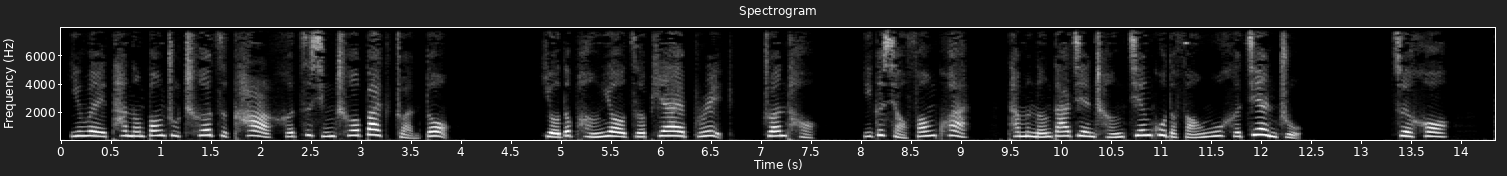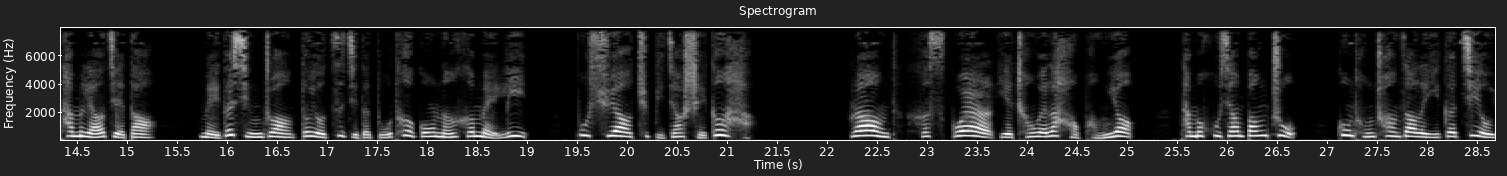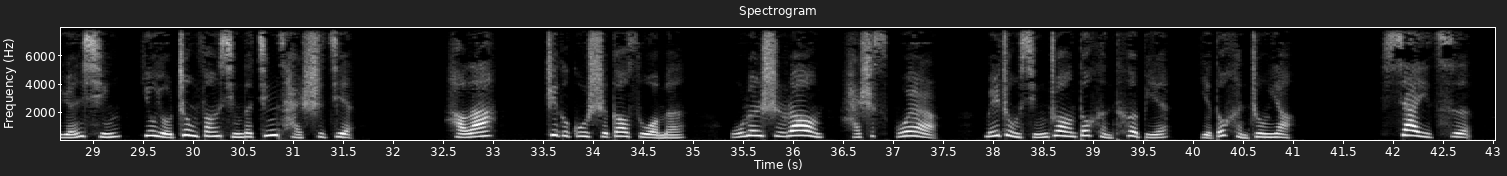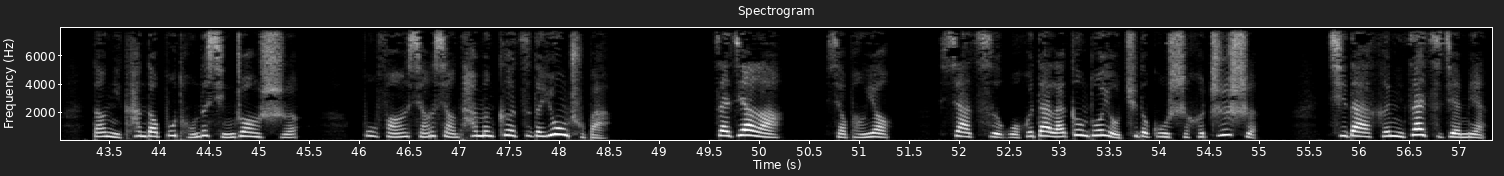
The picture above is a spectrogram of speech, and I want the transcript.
因为它能帮助车子 car 和自行车 bike 转动。有的朋友则偏爱 brick 砖头，一个小方块，它们能搭建成坚固的房屋和建筑。最后，他们了解到每个形状都有自己的独特功能和美丽，不需要去比较谁更好。Round 和 Square 也成为了好朋友。他们互相帮助，共同创造了一个既有圆形又有正方形的精彩世界。好啦，这个故事告诉我们，无论是 round 还是 square，每种形状都很特别，也都很重要。下一次，当你看到不同的形状时，不妨想想它们各自的用处吧。再见啦，小朋友！下次我会带来更多有趣的故事和知识。期待和你再次见面。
